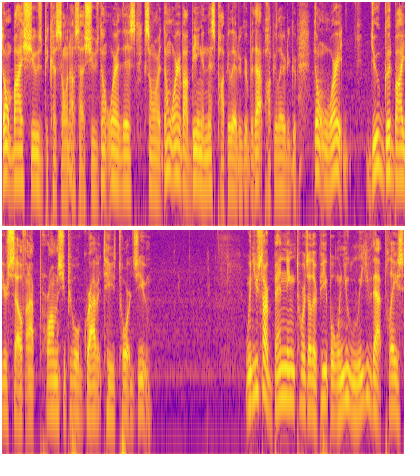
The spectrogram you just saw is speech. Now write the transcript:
Don't buy shoes because someone else has shoes. Don't wear this. Someone. Don't worry about being in this popularity group or that popularity group. Don't worry. Do good by yourself, and I promise you, people will gravitate towards you when you start bending towards other people, when you leave that place,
